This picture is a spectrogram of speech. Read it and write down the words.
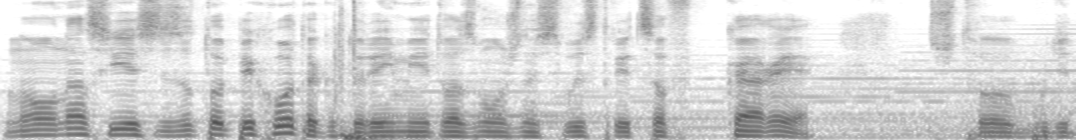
Но у нас есть зато пехота, которая имеет возможность выстроиться в каре, что будет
